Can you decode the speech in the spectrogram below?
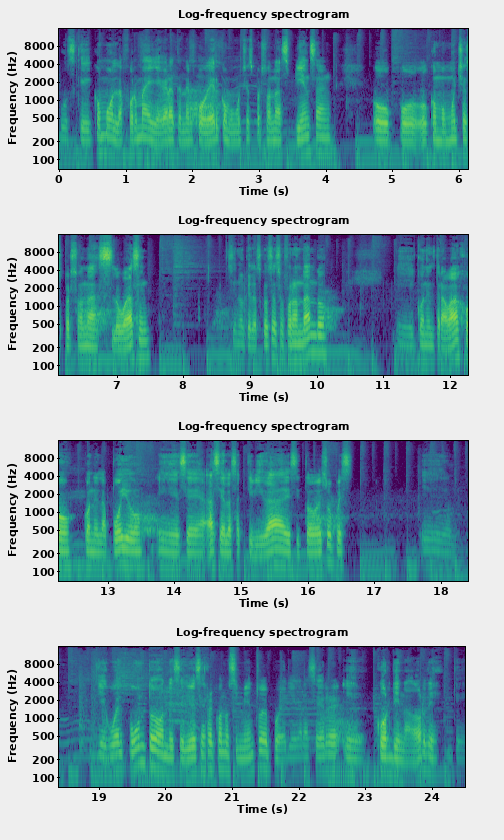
busqué como la forma de llegar a tener poder como muchas personas piensan o, o como muchas personas lo hacen, sino que las cosas se fueron dando eh, con el trabajo, con el apoyo eh, hacia, las actividades y todo eso, pues eh, llegó el punto donde se dio ese reconocimiento de poder llegar a ser coordinador de, de,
